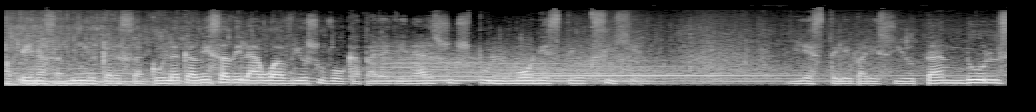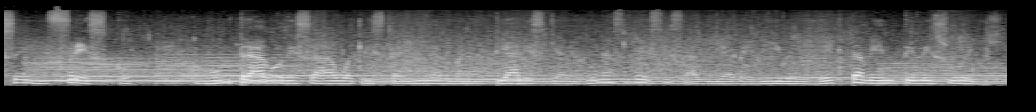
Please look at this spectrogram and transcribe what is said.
Apenas Amílcar sacó la cabeza del agua, abrió su boca para llenar sus pulmones de oxígeno. Y este le pareció tan dulce y fresco un trago de esa agua cristalina de manantiales que algunas veces había bebido directamente de su origen.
